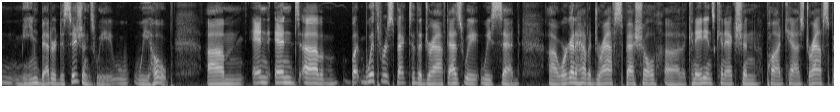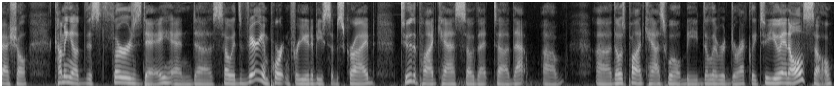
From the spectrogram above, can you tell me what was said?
mean better decisions. We we hope. Um, and and uh, but with respect to the draft, as we we said, uh, we're going to have a draft special, uh, the Canadiens Connection podcast draft special, coming out this Thursday, and uh, so it's very important for you to be subscribed to the podcast so that uh, that uh, those podcasts will be delivered directly to you. And also,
